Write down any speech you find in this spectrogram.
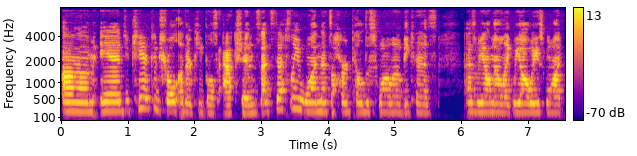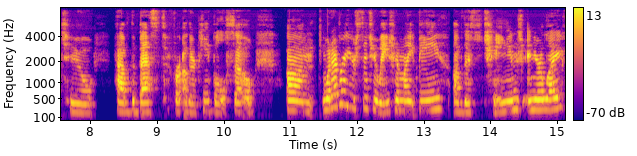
um, and you can't control other people's actions. That's definitely one that's a hard pill to swallow because as we all know, like we always want to have the best for other people. So, um, whatever your situation might be of this change in your life,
